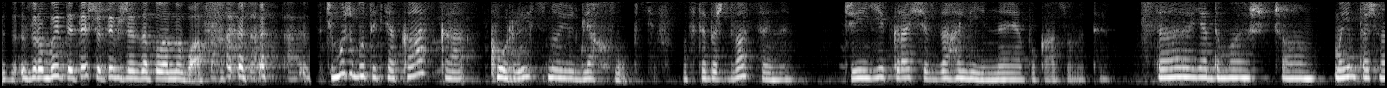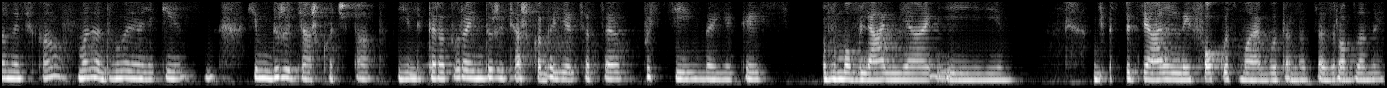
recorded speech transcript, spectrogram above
зробити те, що ти вже запланував. Так, так, так. Чи може бути ця казка корисною для хлопців? От в тебе ж два сини. Чи її краще взагалі не показувати? Та я думаю, що моїм точно не цікаво. У мене двоє, які їм дуже тяжко читати. І література їм дуже тяжко дається. Це постійне якесь вмовляння і спеціальний фокус має бути на це зроблений.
